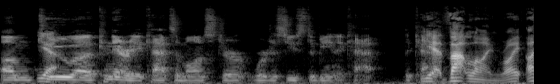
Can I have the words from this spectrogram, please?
Um, to Yeah. uh, canary, a cat's a monster. We're just used to being a cat. The cat. yeah, that line, right? I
